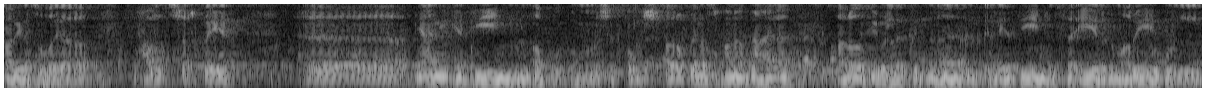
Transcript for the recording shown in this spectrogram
قرية صغيرة في محافظة الشرقية. يعني يتيم الأب والأم ما شافهمش. فربنا سبحانه وتعالى اراد يقول لك ان أنا اليتيم الفقير المريض ال-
